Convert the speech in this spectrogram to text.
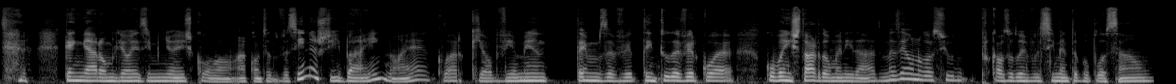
ganharam milhões e milhões com, à conta de vacinas, e bem, não é? Claro que, obviamente, temos a ver, tem tudo a ver com, a, com o bem-estar da humanidade, mas é um negócio por causa do envelhecimento da população.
